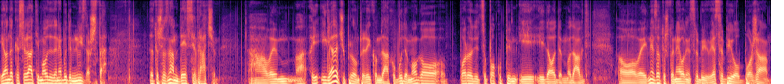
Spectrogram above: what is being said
I onda kad se vratim ovde da ne budem ni za šta. Zato što znam gde se vraćam. A, ovaj, a, i, I gledat ću prvom prilikom da ako budem mogao porodicu pokupim i, i da odem odavde. Ovaj, ne zato što ne volim Srbiju, ja Srbiju obožavam.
